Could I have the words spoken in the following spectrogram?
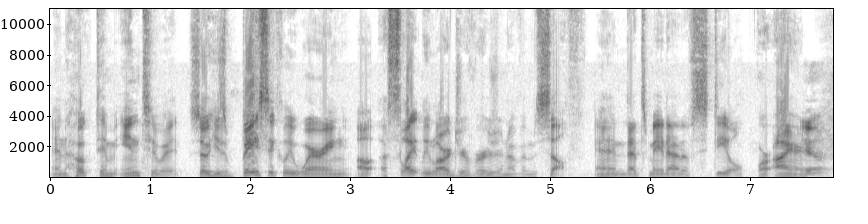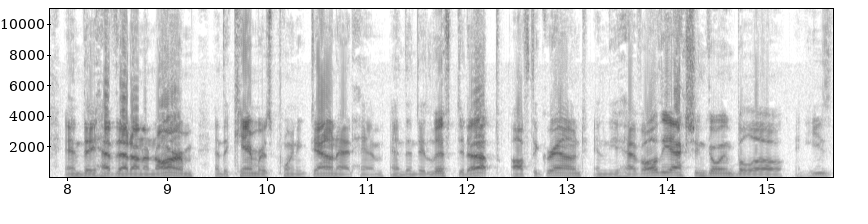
and hooked him into it. So he's basically wearing a, a slightly larger version of himself. And that's made out of steel or iron. Yeah. And they have that on an arm, and the camera is pointing down at him, and then they lift it up off the ground, and you have all the action going below, and he's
